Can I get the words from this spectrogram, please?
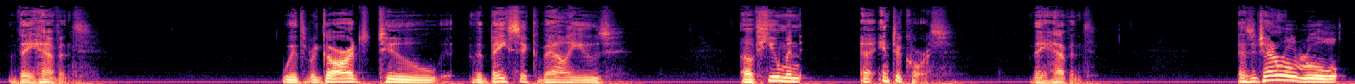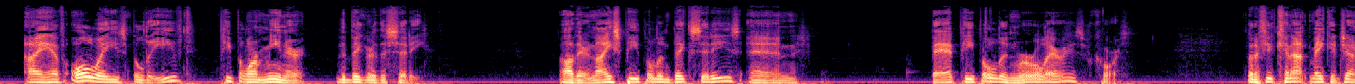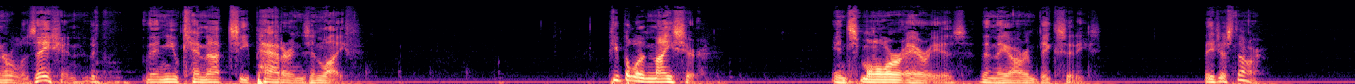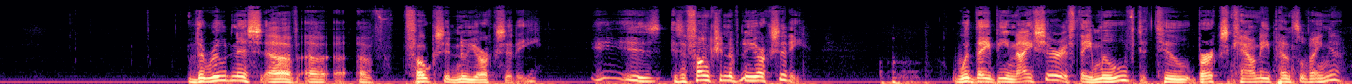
they haven't. With regard to the basic values of human uh, intercourse, they haven't. As a general rule, I have always believed people are meaner the bigger the city. Are there nice people in big cities and bad people in rural areas? Of course. But if you cannot make a generalization, then you cannot see patterns in life. People are nicer in smaller areas than they are in big cities. They just are. The rudeness of, of, of folks in New York City is, is a function of New York City. Would they be nicer if they moved to Berks County, Pennsylvania?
